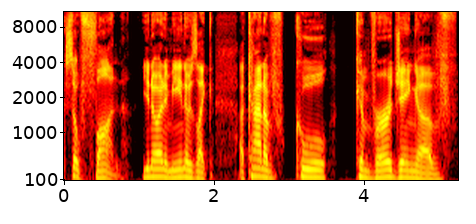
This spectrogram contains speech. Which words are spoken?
so fun. You know what I mean? It was like a kind of cool converging of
